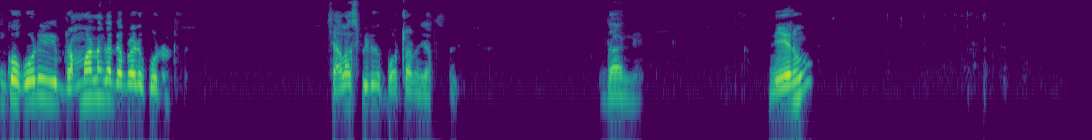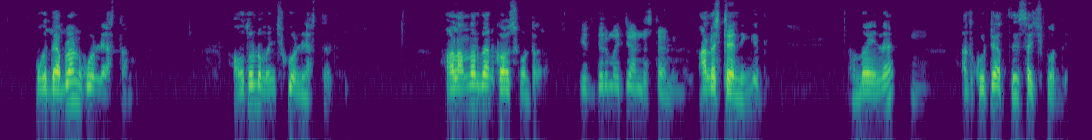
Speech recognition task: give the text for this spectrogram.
ఇంకో కోడి బ్రహ్మాండంగా దెబ్బలాడే కోడి ఉంటుంది. చాలా స్పీడ్గా పోట్లాడడం చేస్తుంది. దాన్ని నేను ఒక దెబ్బలాంటి కోడిని వేస్తాను. అవతల మంచి కోడిని వేస్తాడు. వాళ్ళందరూ దాన్ని కాసుకుంటారు ఇద్దరి మధ్య అండర్స్టాండింగ్ అండర్స్టాండింగ్ ఇది అర్థమైందా? Hmm. అది కొట్టేస్తే చచ్చిపోద్ది.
